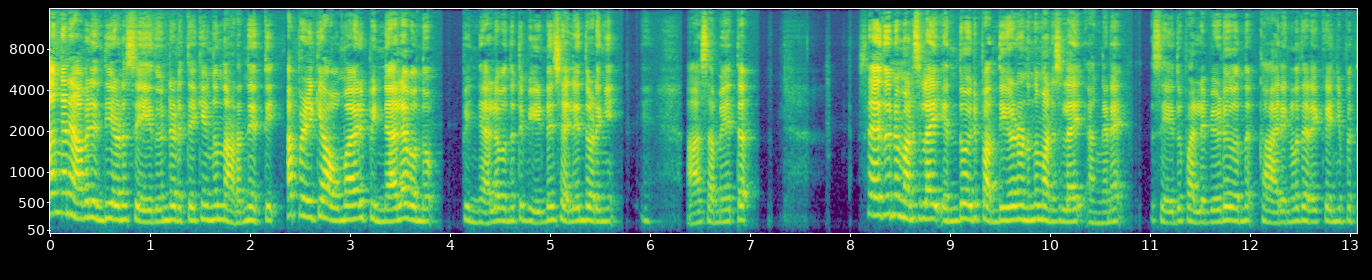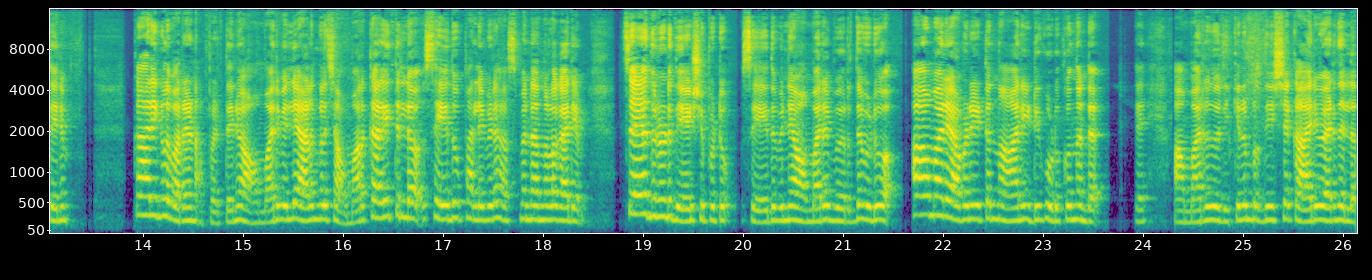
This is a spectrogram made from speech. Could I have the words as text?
അങ്ങനെ അവരെന്ത് ചെയ്യണം? സേതുവിന്റെ അടുത്തേക്ക് അങ്ങ് നടന്നെത്തി. അപ്പോഴേക്കും അവന്മാര് പിന്നാലെ വന്നു. പിന്നാലെ വന്നിട്ട് വീണ്ടും ശല്യം തുടങ്ങി. ആ സമയത്ത് സേതുവിന് മനസ്സിലായി. എന്തോ ഒരു പന്തികേടുണ്ടെന്ന് മനസ്സിലായി. അങ്ങനെ സേതു പല്ലവിയോട് വന്ന് കാര്യങ്ങൾ തിരക്കി കഴിഞ്ഞപ്പോഴത്തേനും കാര്യങ്ങൾ പറയണം. അപ്പോഴത്തേനും അവന്മാർ വലിയ ആളും കളിച്ചു അവന്മാർക്ക് അറിയത്തില്ല സേതു പല്ലവിയുടെ ഹസ്ബൻഡ് എന്നുള്ള കാര്യം. സേതുവിനോട് ദേഷ്യപ്പെട്ടു. സേതു പിന്നെ അവന്മാരെ വെറുതെ വിടുക അവന്മാരെ അവിടെ ഇട്ട് നാലിടി കൊടുക്കുന്നുണ്ട്. ഏ, അവന്മാരത് ഒരിക്കലും പ്രതീക്ഷിച്ച കാര്യമായിരുന്നില്ല.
